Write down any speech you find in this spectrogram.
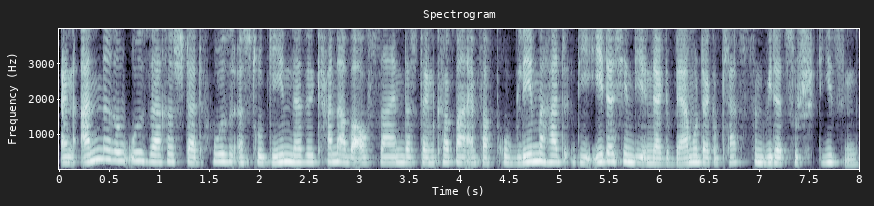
eine andere Ursache statt hohen Östrogenlevel kann aber auch sein, dass dein Körper einfach Probleme hat, die Äderchen, die in der Gebärmutter geplatzt sind, wieder zu schließen.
